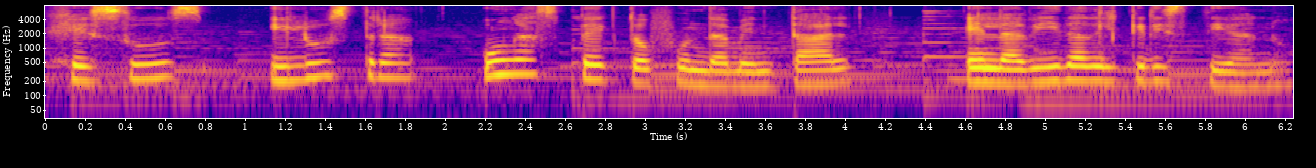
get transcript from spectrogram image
Jesús ilustra un aspecto fundamental en la vida del cristiano,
